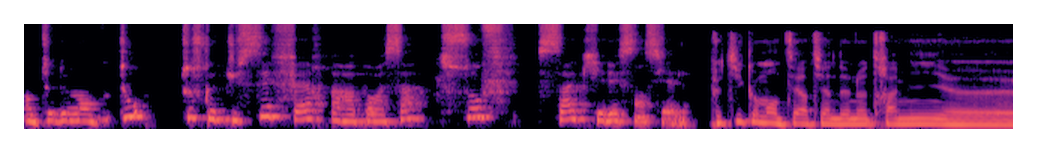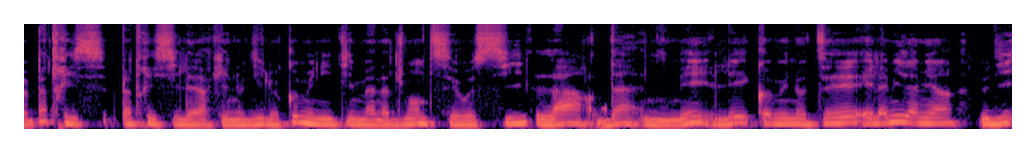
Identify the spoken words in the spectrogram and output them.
on te demande tout tout ce que tu sais faire par rapport à ça, sauf ça qui est l'essentiel. Petit commentaire tiens de notre ami euh, Patrice, Patrice Hiller qui nous dit le community management c'est aussi l'art d'animer les communautés et l'ami Damien nous dit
